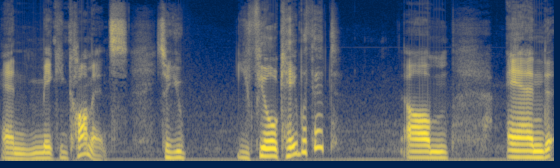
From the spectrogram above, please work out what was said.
and making comments. So, you, you feel okay with it? Um, and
